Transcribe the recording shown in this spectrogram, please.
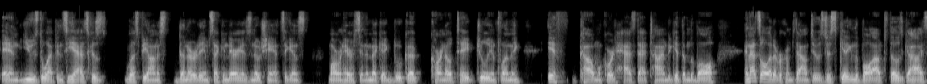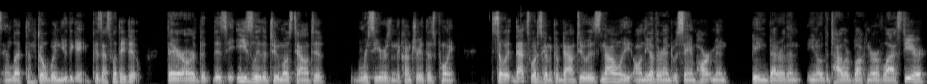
and use the weapons he has? Because let's be honest, the Notre Dame secondary has no chance against Marvin Harrison, Emeka Egbuka, Carnell Tate, Julian Fleming. If Kyle McCord has that time to get them the ball, and that's all it ever comes down to is just getting the ball out to those guys and let them go win you the game because that's what they do there are the is easily the two most talented receivers in the country at this point. So that's what it's going to come down to is not only on the other end with Sam Hartman being better than you know the Tyler Buchner of last year,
